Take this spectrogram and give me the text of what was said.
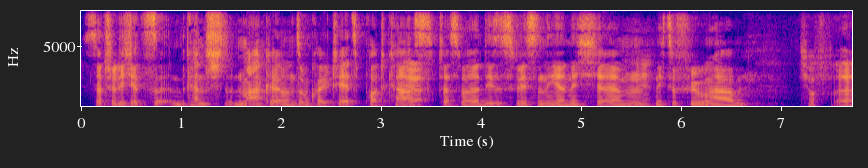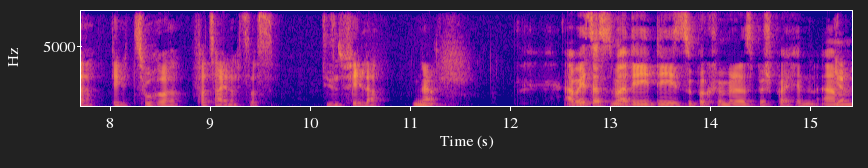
Das ist natürlich jetzt eine ganz Marke in unserem Qualitätspodcast, Ja. dass wir dieses Wissen hier nicht, ähm, Nee. nicht zur Verfügung haben. Ich hoffe, äh, die Zuhörer verzeihen uns das, diesen Fehler. Ja. Aber jetzt lass uns mal die, die Supercriminals besprechen. Ähm, Ja.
